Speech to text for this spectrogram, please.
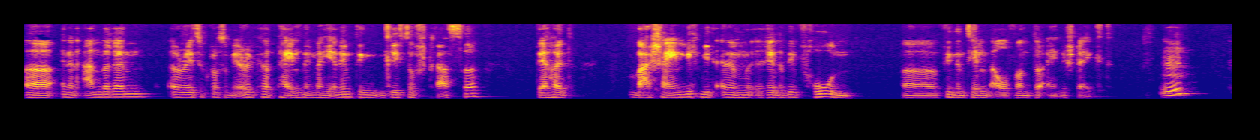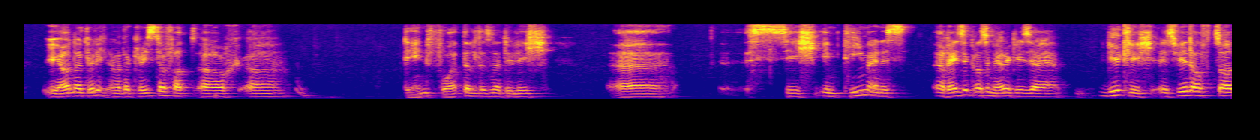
äh, einen anderen Race Across America Teilnehmer hernimmt, den Christoph Strasser, der halt wahrscheinlich mit einem relativ hohen äh, finanziellen Aufwand da einsteigt. Mhm. Ja, natürlich. Aber der Christoph hat auch äh, den Vorteil, dass natürlich äh, sich im Team eines Race Across America ist ja wirklich, es wird oft so,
